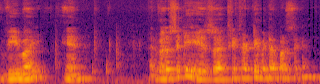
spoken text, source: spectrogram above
v by n and velocity is uh, 330 meter per second.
